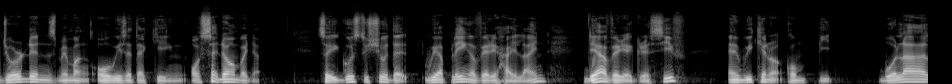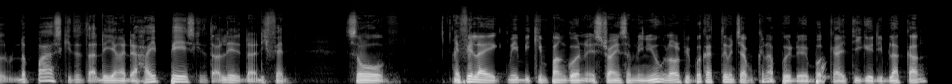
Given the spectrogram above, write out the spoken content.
Jordans memang always attacking offside dia banyak. So it goes to show that we are playing a very high line they are very aggressive and we cannot compete bola lepas kita tak ada yang ada high pace kita tak boleh nak defend. So I feel like maybe Kim Panggon is trying something new. A lot of people kata macam kenapa dia pakai tiga di belakang.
